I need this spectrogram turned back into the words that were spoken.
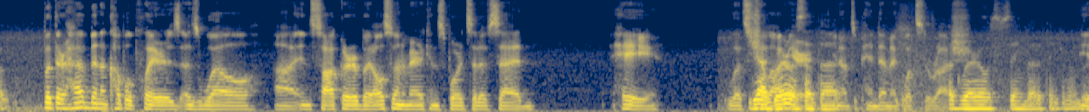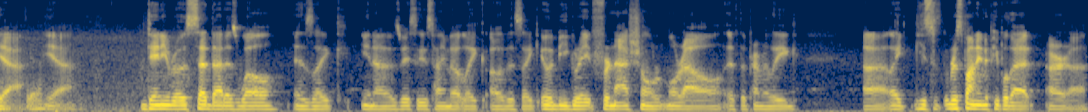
Oh. But there have been a couple players as well uh, in soccer, but also in American sports that have said, "Hey, let's yeah, chill Aguero out here. said that. You know, it's a pandemic. What's the rush?" Aguero was saying that. I think. Yeah, yeah, yeah. Danny Rose said that as well. Is like you know, it was basically just talking about like, oh, this like it would be great for national morale if the Premier League, uh, like he's responding to people that are uh,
